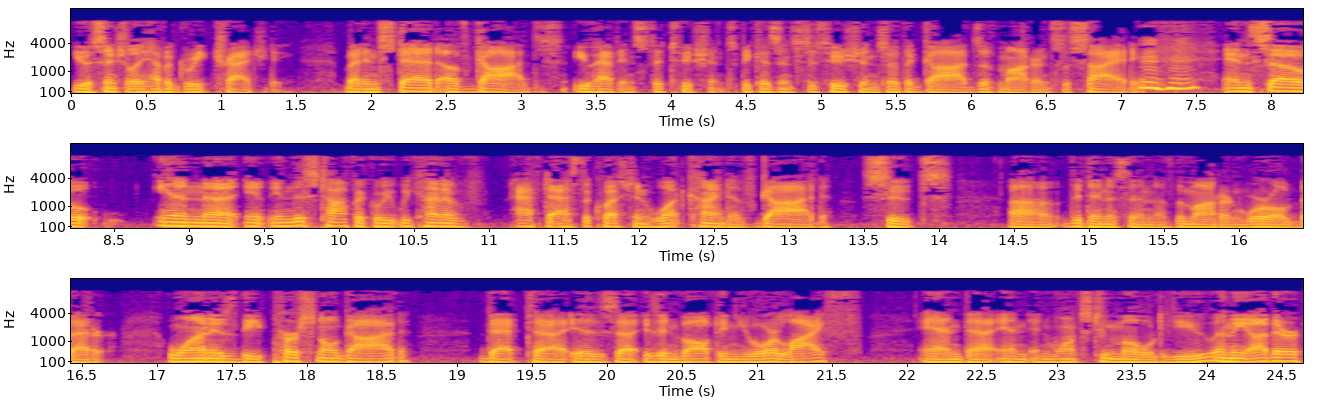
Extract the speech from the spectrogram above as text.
you essentially have a Greek tragedy, but instead of gods, you have institutions because institutions are the gods of modern society. And so, in, uh, in in this topic, we, we kind of have to ask the question: What kind of god suits uh, the denizen of the modern world better? One is the personal god that uh, is uh, is involved in your life and uh, and and wants to mold you, and the other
